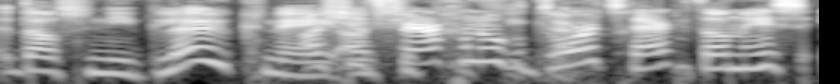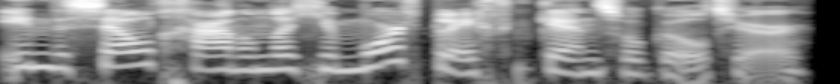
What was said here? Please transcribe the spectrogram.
dat is niet leuk. Nee, als je het ver genoeg doortrekt, dan is in de cel gaan omdat je moord pleegt cancel culture.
